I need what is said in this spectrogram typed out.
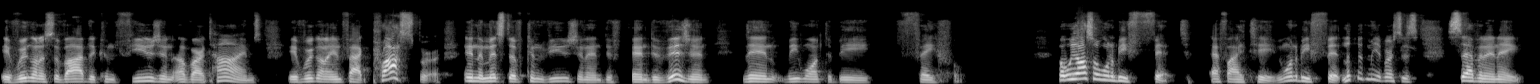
if we're going to survive the confusion of our times, if we're going to, in fact, prosper in the midst of confusion and, and division, then we want to be faithful. But we also want to be fit, F I T. We want to be fit. Look with me at verses 7 and 8.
